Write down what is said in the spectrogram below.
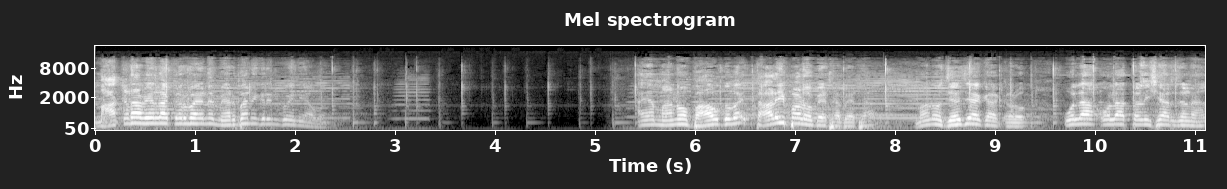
માકડા વેલા કરવા એને મહેરબાની કરીને કોઈ નહીં આવો. અહીંયા માનો ભાવ ગવાય, તાળી પાડો બેઠા બેઠા. માનો જે જે કા કરો. ઓલા ઓલા ત્રણ ચાર જણા.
